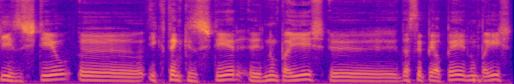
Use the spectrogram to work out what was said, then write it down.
que existiu eh, e que tem que existir eh, num país eh, da CPLP, num país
